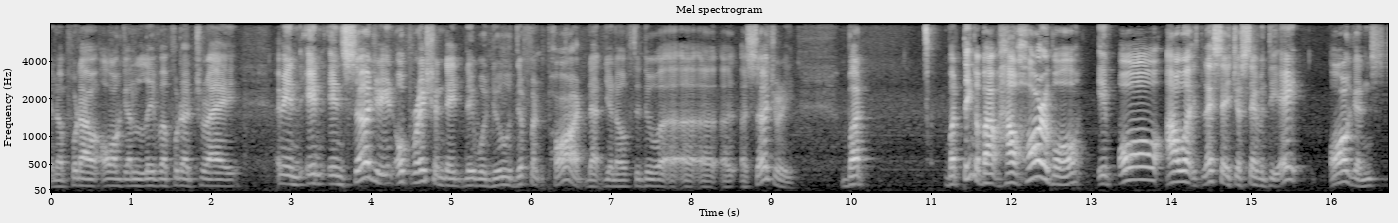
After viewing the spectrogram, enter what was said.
You know, put our organ, liver, put a tray. I mean, in, in surgery, in operation, they, they will do different part that, you know, to do a, a, a, a surgery. But but think about how horrible if all our, let's say just 78 organs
